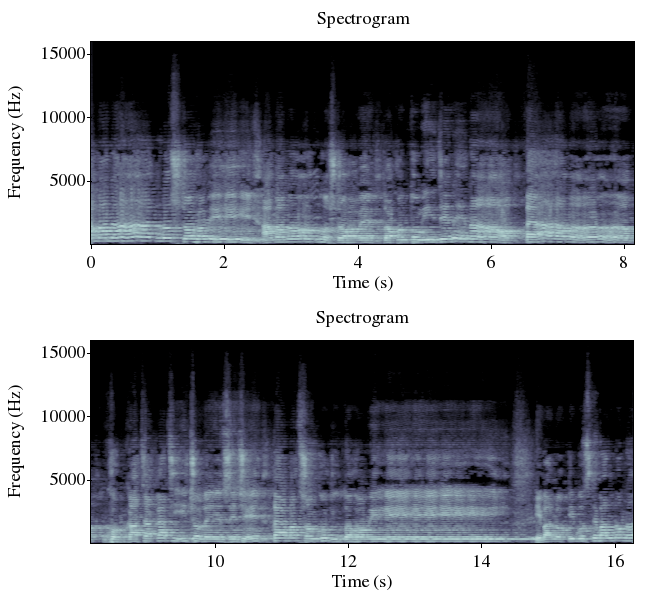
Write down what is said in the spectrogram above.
আমানত নষ্ট হবে, আমানত নষ্ট হবে, তখন তুমি জেনে নাও, কেয়ামত খুব কাছাকাছি চলে এসেছে, কেয়ামত সংগঠিত হবে। এবার লোকটি বুঝতে পারল না,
